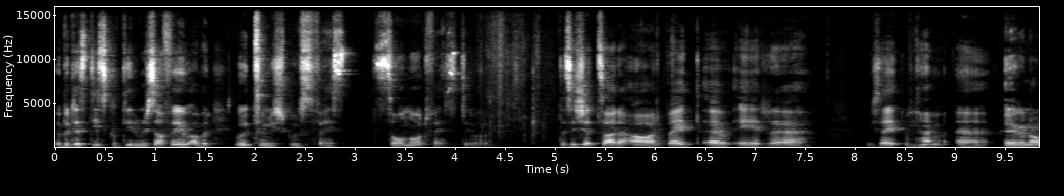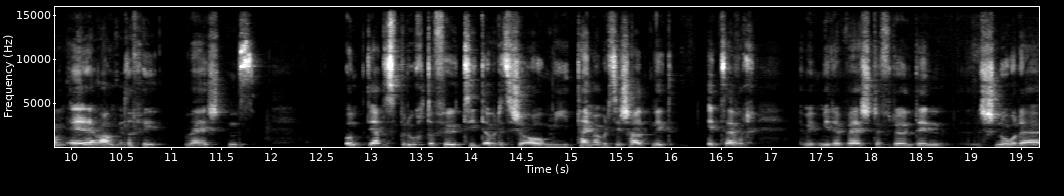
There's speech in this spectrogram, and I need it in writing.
über das diskutieren wir so viel, aber weil zum Beispiel das Fest, Sonor Festival, das ist ja zwar eine Arbeit, äh, eher, äh, wie sagt man, äh, Ehrenamtlich. ehrenamtliche meistens. Und ja, das braucht auch viel Zeit, aber das ist ja auch Me-Time. Aber es ist halt nicht jetzt einfach mit meiner besten Freundin schnurren,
